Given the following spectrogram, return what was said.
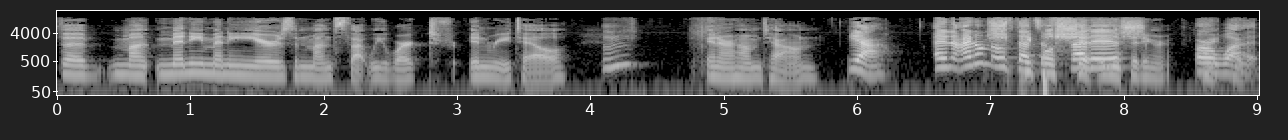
the mon- many many years and months that we worked in retail Mhm. in our hometown. Yeah. And I don't know if that's people a shit in the fitting room or I- I- what,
